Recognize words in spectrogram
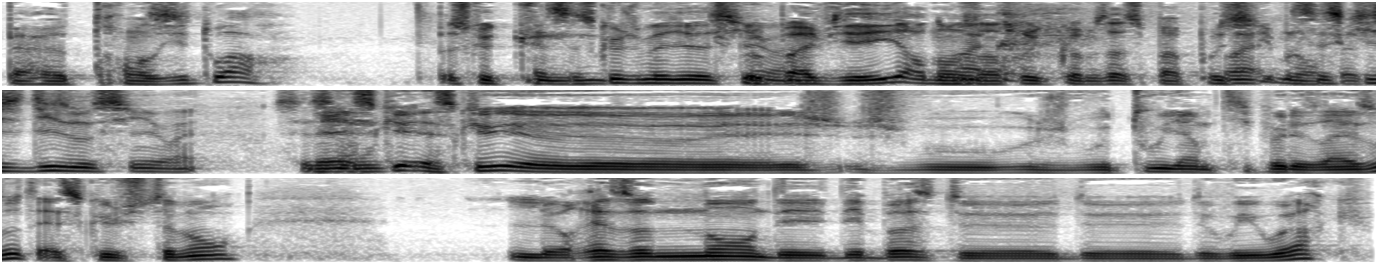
période transitoire. Parce que tu c'est ce que je me dis aussi, peux pas vieillir dans un truc comme ça, c'est pas possible. c'est ce qu'ils se disent aussi, ouais. Est-ce que, est-ce que euh, je, vous, je vous touille un petit peu les uns les autres Est-ce que justement le raisonnement des, des boss de, de, de WeWork,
